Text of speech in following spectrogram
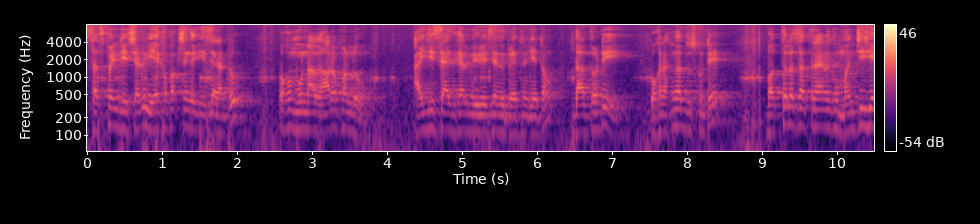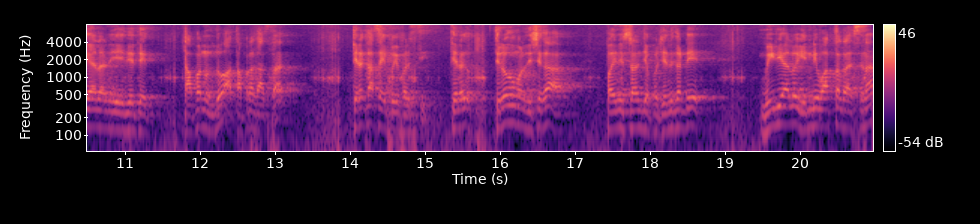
సస్పెండ్ చేశాడు ఏకపక్షంగా చేశాడంటూ ఒక మూడు నాలుగు ఆరోపణలు ఐజీ స్థాయి అధికారి మీరు వేసేందుకు ప్రయత్నం చేయటం. దాంతో ఒక రకంగా చూసుకుంటే భక్తుల సత్యనారాయణకు మంచి చేయాలని ఏదైతే తపన ఉందో ఆ తపన కాస్త తిరకాస అయిపోయే పరిస్థితి. తిరగ తిరగమన దిశగా పయనిస్తానని చెప్పచ్చు. ఎందుకంటే మీడియాలో ఎన్ని వార్తలు రాసినా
